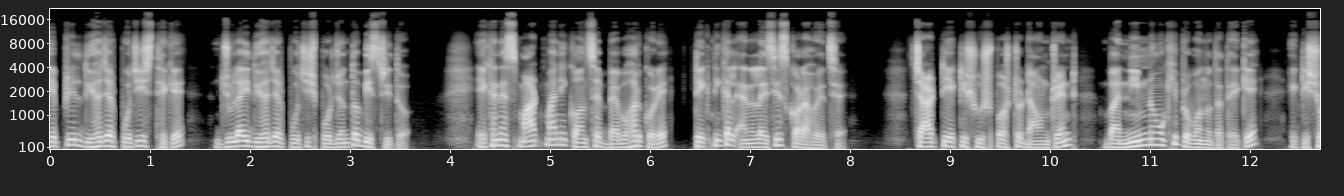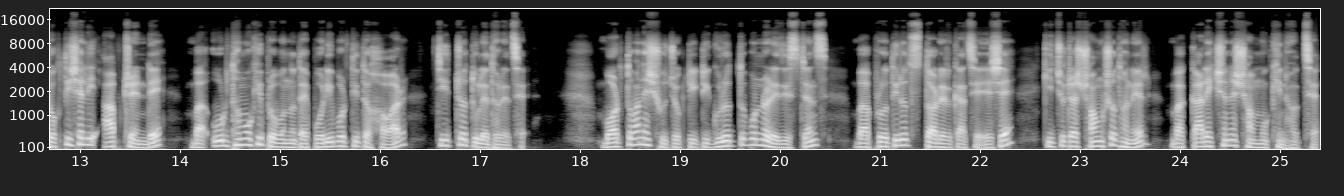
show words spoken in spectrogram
এপ্রিল দুই হাজার পঁচিশ থেকে জুলাই দুই হাজার পঁচিশ পর্যন্ত বিস্তৃত। এখানে স্মার্ট মানি কনসেপ্ট ব্যবহার করে টেকনিক্যাল অ্যানালাইসিস করা হয়েছে। চার্টটি একটি সুস্পষ্ট ডাউনট্রেন্ড বা নিম্নমুখী প্রবণতা থেকে একটি শক্তিশালী আপট্রেন্ডে বা ঊর্ধ্বমুখী প্রবণতায় পরিবর্তিত হওয়ার চিত্র তুলে ধরেছে। বর্তমানে সূচকটি একটি গুরুত্বপূর্ণ রেজিস্ট্যান্স বা প্রতিরোধ স্তরের কাছে এসে কিছুটা সংশোধনের বা কারেকশনের সম্মুখীন হচ্ছে।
